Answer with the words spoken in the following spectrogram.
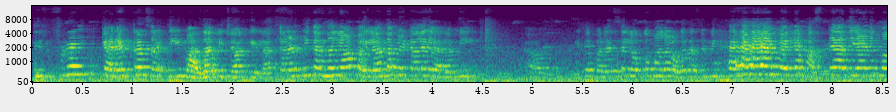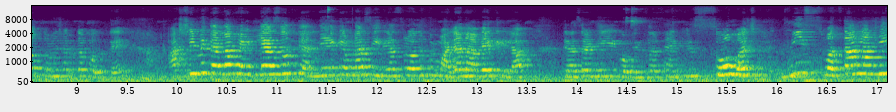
डिफरंट कॅरेक्टरसाठी माझा विचार केला. कारण मी त्यांना जेव्हा पहिल्यांदा भेटायला गेला मी इथे बरेचसे लोक मला ओळखत असते मी हे पहिले हसते आधी आणि मग दोन शब्द बोलते. अशी मी त्यांना भेटले असून त्यांनी एक एवढा सिरियस रोल माझ्या नावे केला. त्यासाठी Govind sir thank you so much मी स्वतःलाही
